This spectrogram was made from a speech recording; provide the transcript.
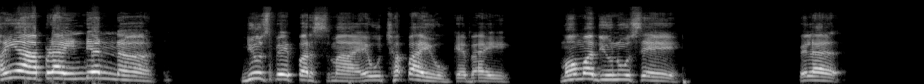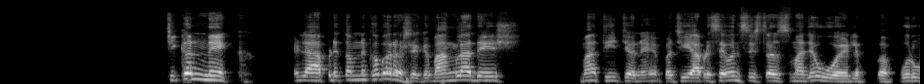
અહીંયા આપણા ઇન્ડિયન ન્યૂઝપેપર્સમાં એવું છપાયું કે ભાઈ મોહમ્મદ યુનુસે પેલા ચિકન નેક, એટલે આપણે તમને ખબર હશે કે બાંગ્લાદેશમાંથી છે ને પછી આપણે સેવન સિસ્ટર્સમાં જવું હોય એટલે પૂર્વ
